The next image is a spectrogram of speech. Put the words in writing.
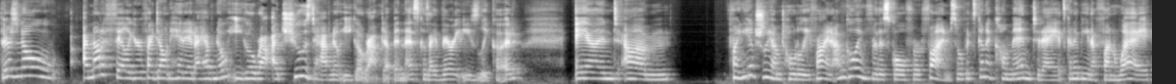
There's no, I'm not a failure if I don't hit it. I have no ego wrap. I choose to have no ego wrapped up in this because I very easily could. And um, financially, I'm totally fine. I'm going for this goal for fun. So if it's going to come in today, it's going to be in a fun way.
